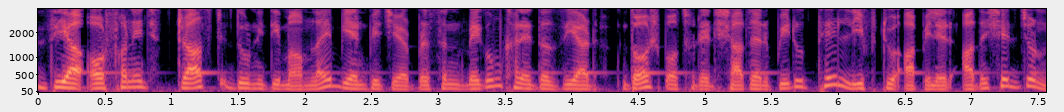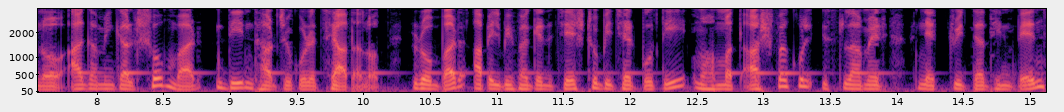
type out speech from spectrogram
জিয়া অরফানেজ ট্রাস্ট দুর্নীতি মামলায় বিএনপি চেয়ারপারসন বেগম খালেদা জিয়ার দশ বছরের সাজার বিরুদ্ধে লিফট টু আপিলের আদেশের জন্য আগামীকাল সোমবার দিন ধার্য করেছে আদালত। রোববার আপিল বিভাগের জ্যেষ্ঠ বিচারপতি মোহাম্মদ আশফাকুল ইসলামের নেতৃত্বাধীন বেঞ্চ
